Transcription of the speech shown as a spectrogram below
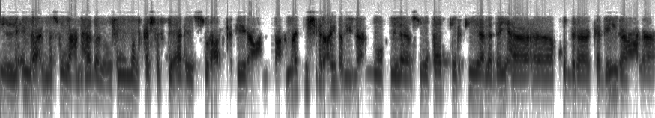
الإمرأة المسؤولة عن هذا الهجوم والكشف بهذه السرعة الكبيرة عن المعلومات يشير أيضا إلى إنه السلطات التركية لديها قدرة كبيرة على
